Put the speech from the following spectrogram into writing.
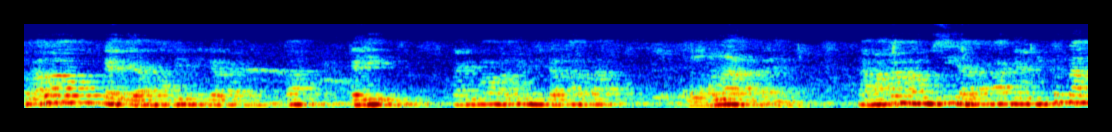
kalau gajah nanti meninggalkan apa? Gading harimau nanti meninggalkan apa? Belang katanya. Nah maka manusia agar dikenal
